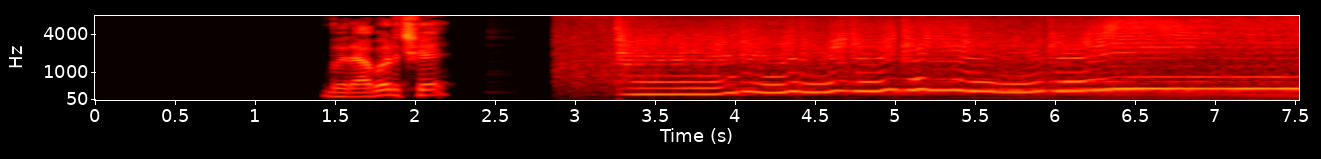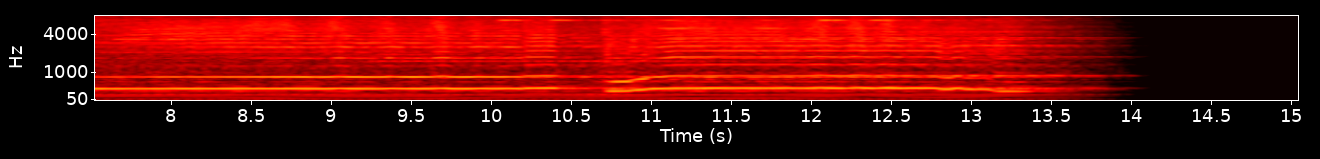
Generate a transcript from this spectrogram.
બરાબર છે?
